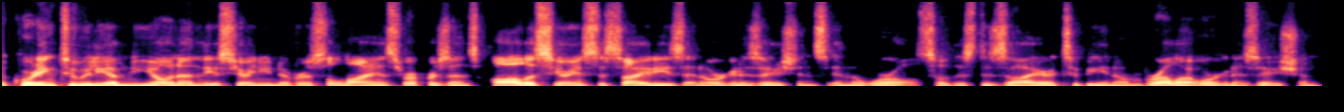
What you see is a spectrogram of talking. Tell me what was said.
According to William Nyonan, the Assyrian Universal Alliance represents all Assyrian societies and organizations in the world. So, this desire to be an umbrella organization.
